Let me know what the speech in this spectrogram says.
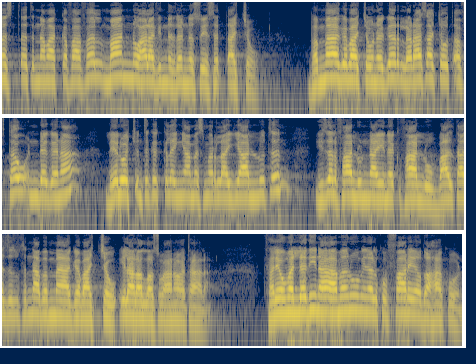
መስጠትና ማከፋፈል ማን ነው ሀላፊነት ለነሱ የሰጣቸው በማያገባቸው ነገር ለራሳቸው ጠፍተው እንደገና ሌሎችን ትክክለኛ መስመር ላይ ያሉትን ይዘልፋሉና ይነቅፋሉ ባልታዘዙትና በማያገባቸው ይላል አላ ስብን ወተላ ፈሊውመ ለዚነ አመኑ ምን አልኩፋር የضሐኩን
